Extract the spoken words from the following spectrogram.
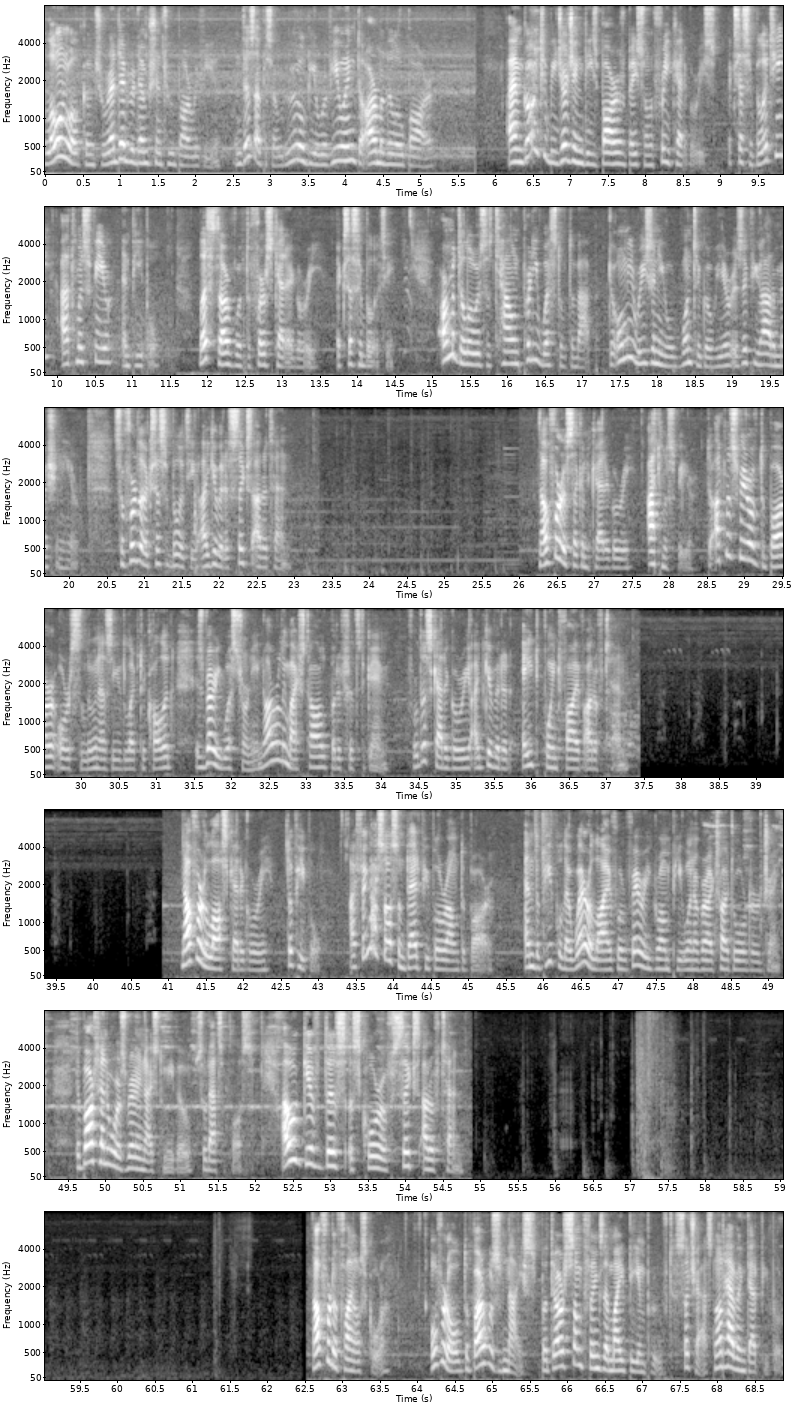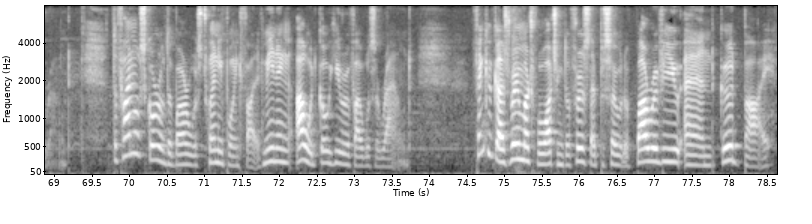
Hello and welcome to Red Dead Redemption 2 Bar Review. In this episode, we will be reviewing the Armadillo Bar. I am going to be judging these bars based on three categories accessibility, atmosphere, and people. Let's start with the first category accessibility. Armadillo is a town pretty west of the map. The only reason you would want to go here is if you had a mission here. So for the accessibility, I give it a 6 out of 10. Now for the second category, atmosphere. The atmosphere of the bar, or saloon as you'd like to call it, is very westerny. Not really my style, but it fits the game. For this category, I'd give it an 8.5 out of 10. Now for the last category, the people. I think I saw some dead people around the bar. And the people that were alive were very grumpy whenever I tried to order a drink. The bartender was very nice to me though, so that's a plus. I would give this a score of 6 out of 10. Now for the final score. Overall, the bar was nice, but there are some things that might be improved, such as not having dead people around. The final score of the bar was 20.5, meaning I would go here if I was around. Thank you guys very much for watching the first episode of Bar Review, and goodbye.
